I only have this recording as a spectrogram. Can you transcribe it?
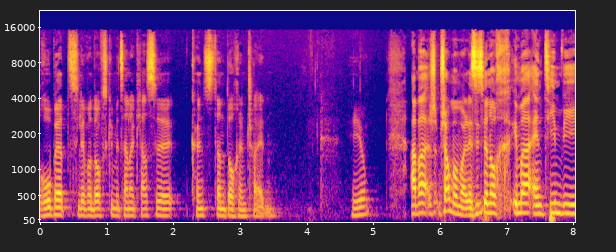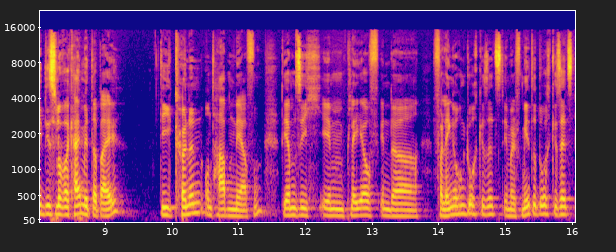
Robert Lewandowski mit seiner Klasse könnte es dann doch entscheiden. Ja. Aber sch- schauen wir mal, es ist ja noch immer ein Team wie die Slowakei mit dabei. Die können und haben Nerven. Die haben sich im Playoff in der Verlängerung durchgesetzt, im Elfmeter durchgesetzt.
